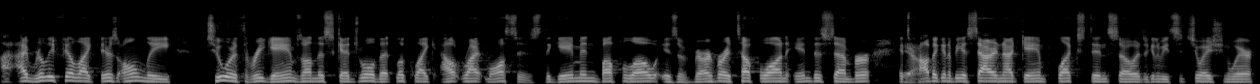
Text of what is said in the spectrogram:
I really feel like there's only two or three games on this schedule that look like outright losses. The game in Buffalo is a very, very tough one in December. It's yeah. probably going to be a Saturday night game flexed in, so it's going to be a situation where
